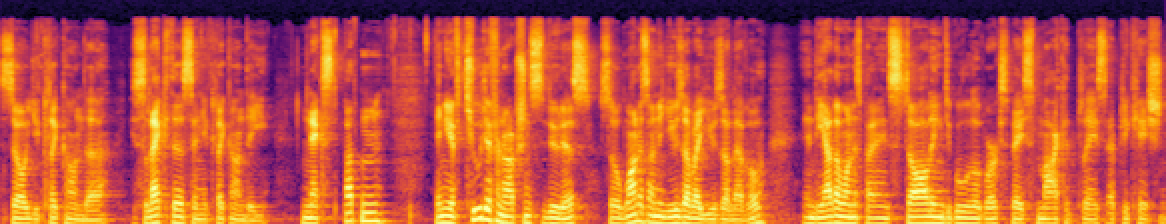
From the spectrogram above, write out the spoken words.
So you click on the, you select this and you click on the next button. Then you have two different options to do this. So one is on a user by user level and the other one is by installing the Google Workspace Marketplace application.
